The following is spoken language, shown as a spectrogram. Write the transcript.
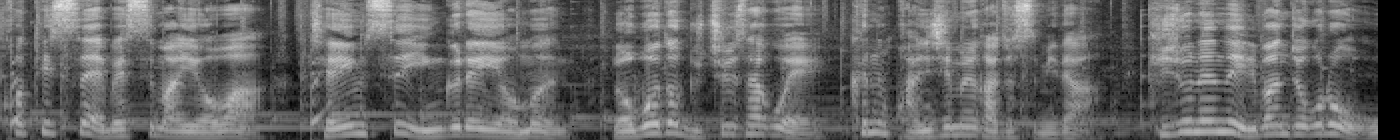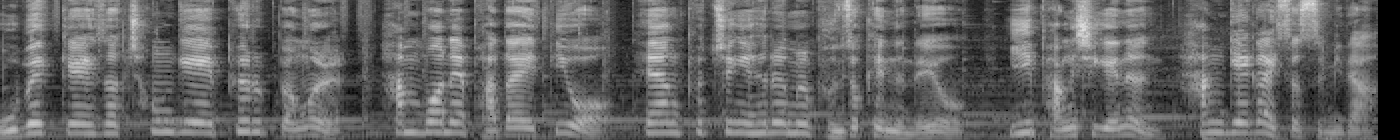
커티스 에베스 마이어와 제임스 잉그레이엄은 러버덕 유출 사고에 큰 관심을 가졌습니다. 기존에는 일반적으로 500개에서 1000개의 표류병을 한 번에 바다에 띄워 해양 표층의 흐름을 분석했는데요. 이 방식에는 한계가 있었습니다.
